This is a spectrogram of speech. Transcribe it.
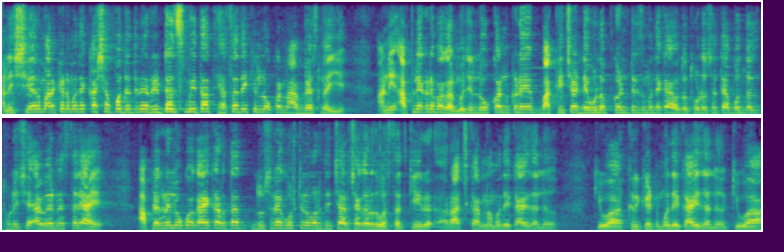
आणि शेअर मार्केटमध्ये कशा पद्धतीने रिटर्न्स मिळतात ह्याचा देखील लोकांना अभ्यास नाही आहे आणि आपल्याकडे बघा म्हणजे लोकांकडे बाकीच्या डेव्हलप कंट्रीजमध्ये काय होतं थोडंसं त्याबद्दल थोडीशी अवेअरनेस तरी आहे. आपल्याकडे लोक काय करतात दुसऱ्या गोष्टींवरती चर्चा करत बसतात की राजकारणामध्ये काय झालं किंवा क्रिकेटमध्ये काय झालं किंवा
